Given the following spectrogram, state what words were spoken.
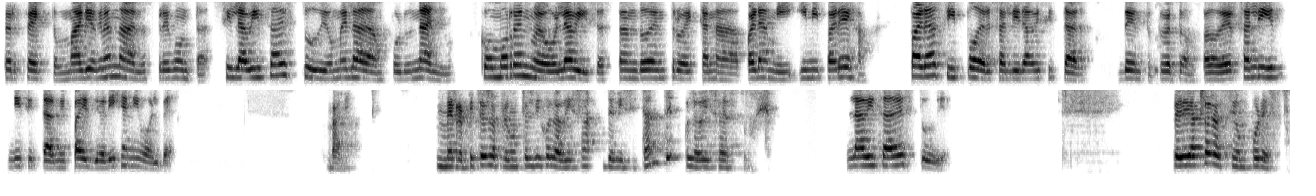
Perfecto. Mario Granada nos pregunta, si la visa de estudio me la dan por un año, ¿cómo renuevo la visa estando dentro de Canadá para mí y mi pareja? Para así poder salir a visitar, dentro, perdón, poder salir, visitar mi país de origen y volver. Vale. ¿Me repites la pregunta? Él dijo la visa de visitante o la visa de estudio. La visa de estudio. Pedí aclaración por esto.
